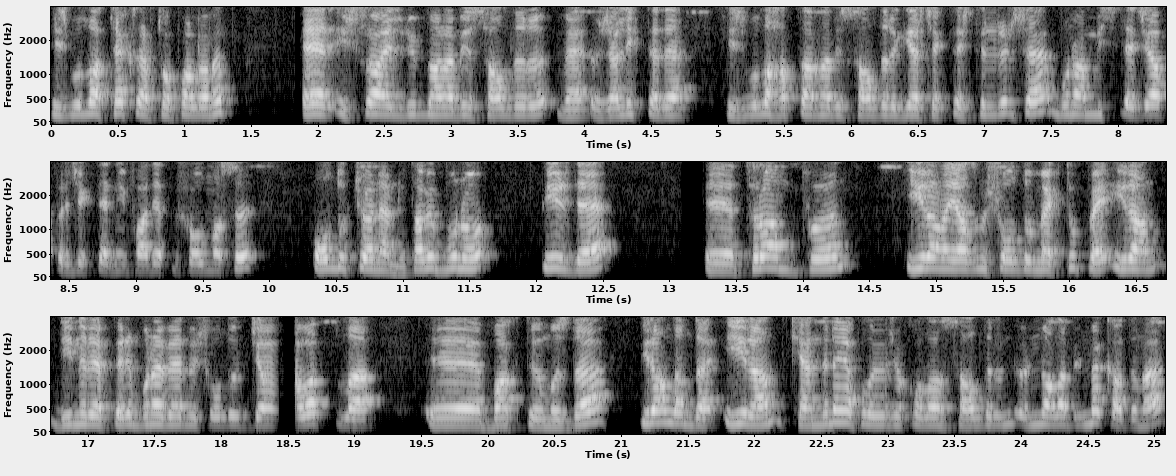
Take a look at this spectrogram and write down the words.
Hizbullah tekrar toparlanıp eğer İsrail Lübnan'a bir saldırı ve özellikle de Hizbullah hatlarına bir saldırı gerçekleştirilirse buna misle cevap vereceklerini ifade etmiş olması oldukça önemli. Tabii bunu bir de e, Trump'ın İran'a yazmış olduğu mektup ve İran dini rehberin buna vermiş olduğu cevapla e, baktığımızda bir anlamda İran kendine yapılacak olan saldırının önünü alabilmek adına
